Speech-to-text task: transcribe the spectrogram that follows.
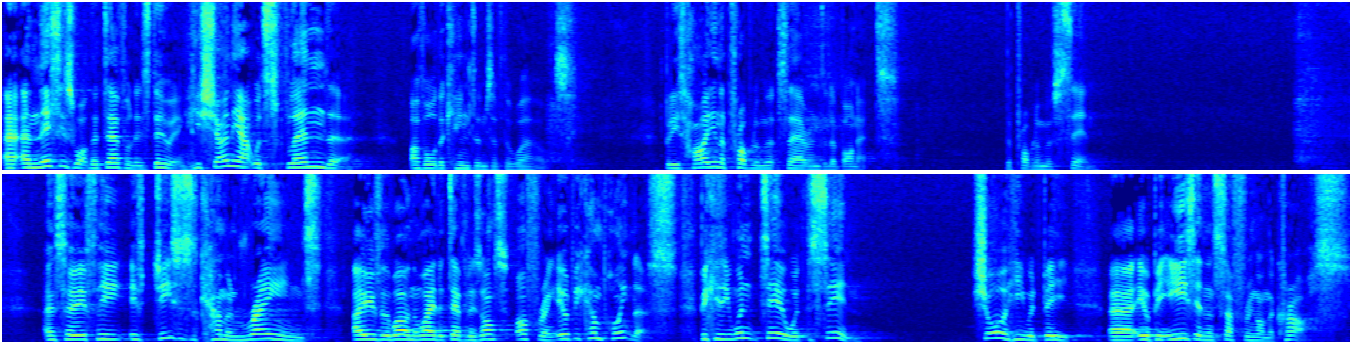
Uh, and this is what the devil is doing. He's showing the outward splendor of all the kingdoms of the world, but he's hiding the problem that's there under the bonnet the problem of sin. And so, if, he, if Jesus had come and reigned over the world in the way the devil is offering, it would become pointless because he wouldn't deal with the sin. Sure, he would be, uh, it would be easier than suffering on the cross.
